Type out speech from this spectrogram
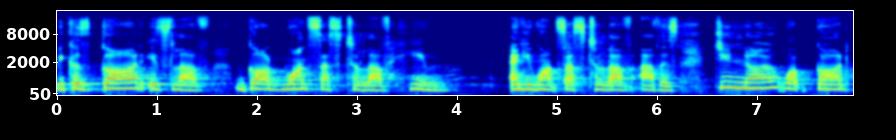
because God is love. God wants us to love Him and He wants us to love others. Do you know what God,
